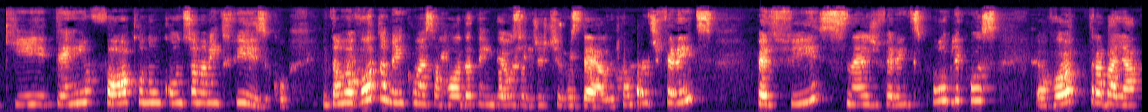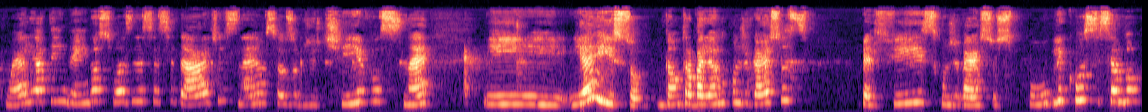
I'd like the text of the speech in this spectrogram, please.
que tem foco num condicionamento físico. Então, eu vou também com essa roda atender os objetivos dela. Então, para diferentes perfis, né, diferentes públicos, eu vou trabalhar com ela e atendendo às suas necessidades, né, os seus objetivos, né? E, e é isso. Então, trabalhando com diversos perfis, com diversos públicos, sendo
